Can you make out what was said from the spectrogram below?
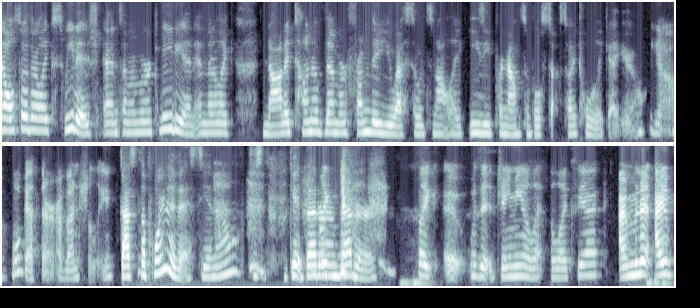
also they're like Swedish and some of them are Canadian and they're like not a ton of them are from the US so it's not like easy pronounceable stuff so I totally get you. Yeah, we'll get there eventually. That's the point of this, you know? Just get better like, and better. like uh, was it Jamie Ale- Oleksiak? I'm gonna I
